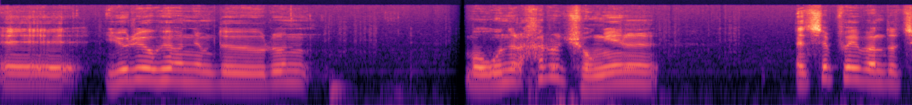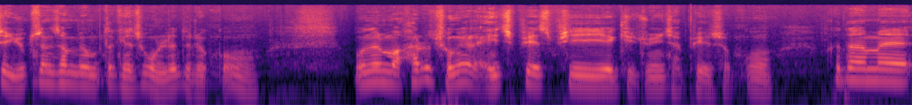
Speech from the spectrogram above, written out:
에, 유료 회원님들은 뭐 오늘 하루 종일 SFA 반도체 6,300원부터 계속 올려드렸고 오늘 뭐 하루 종일 HPSP의 기준이 잡혀 있었고 그 다음에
